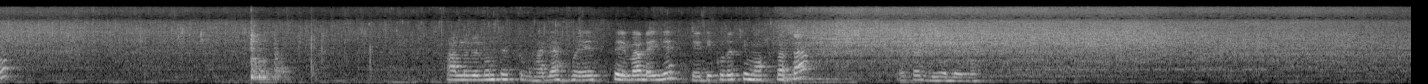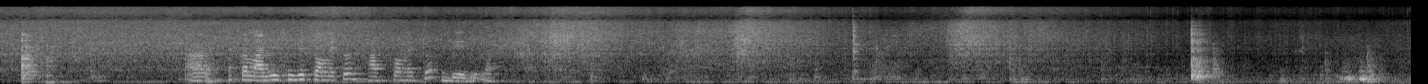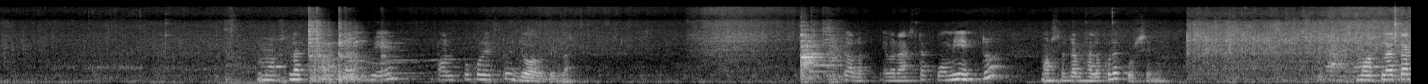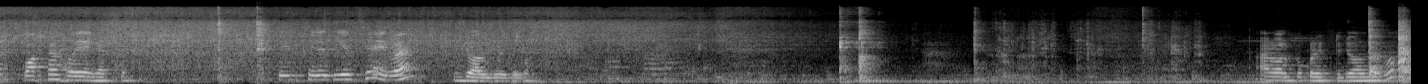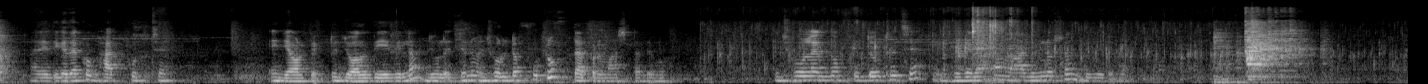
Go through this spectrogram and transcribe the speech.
আলু বেগুনটা একটু ভাজা হয়ে এবার এই যে রেডি করেছি মশলাটা এটা দিয়ে দেব। আর একটা মাঝে সাঝে টমেটো হাফ টমেটো দিয়ে দিলাম। মশলা ধুয়ে অল্প করে একটু জল দিলাম। চলো, এবার আঁচটা কমিয়ে একটু মশলাটা ভালো করে কষে নিই মশলাটা কষা হয়ে গেছে। তেল ছেড়ে দিয়েছে, এবার জল দিয়ে দেবো। আর অল্প করে একটু জল দেবো। আর এদিকে দেখো ভাত ফুটছে। এই যে অল্প একটু জল দিয়ে দিলাম, ঝোলের জন্য ঝোলটা ফুটুক, তারপরে মাছটা দেবো। ঝোল একদম ফুটে উঠেছে। ভেজে রাখা মাছগুলো সব দিয়ে দেবো।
